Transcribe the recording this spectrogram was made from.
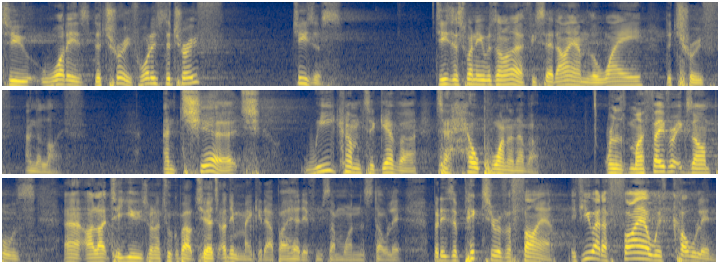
to what is the truth. What is the truth? Jesus. Jesus, when he was on earth, he said, I am the way, the truth, and the life. And church we come together to help one another. One of my favorite examples uh, I like to use when I talk about church, I didn't make it up, I heard it from someone and stole it, but it's a picture of a fire. If you had a fire with coal in,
